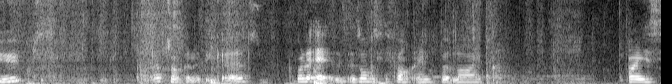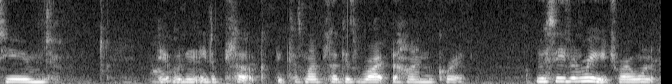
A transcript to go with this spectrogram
Oops. That's not going to be good. Well, it is. It's obviously fine, but like, I assumed it wouldn't need a plug because my plug is right behind the grip. Will this even reach where I want it?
